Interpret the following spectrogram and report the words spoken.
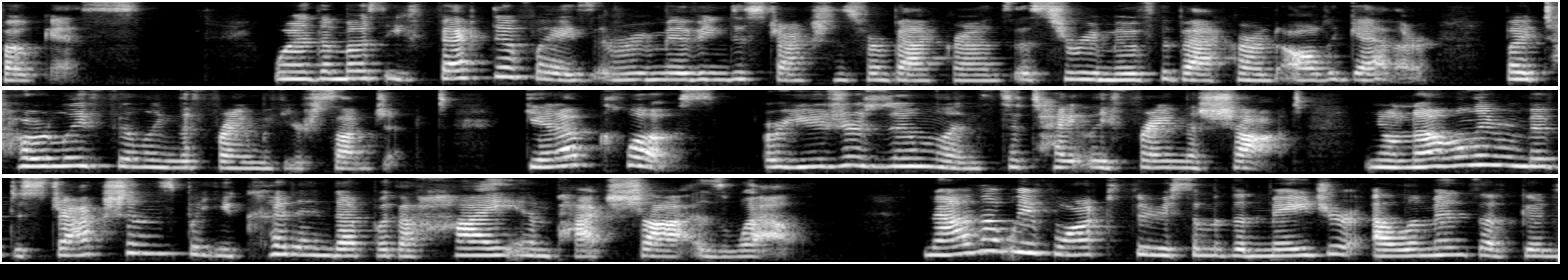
focus. One of the most effective ways of removing distractions from backgrounds is to remove the background altogether by totally filling the frame with your subject. Get up close or use your zoom lens to tightly frame the shot You'll not only remove distractions, but you could end up with a high impact shot as well. Now that we've walked through some of the major elements of good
